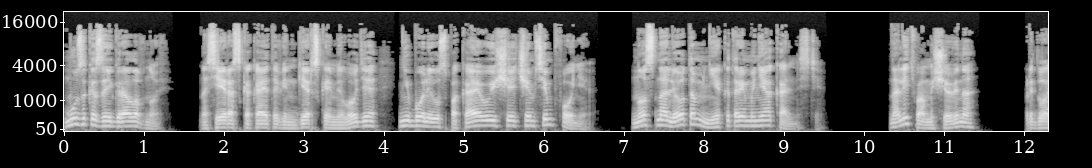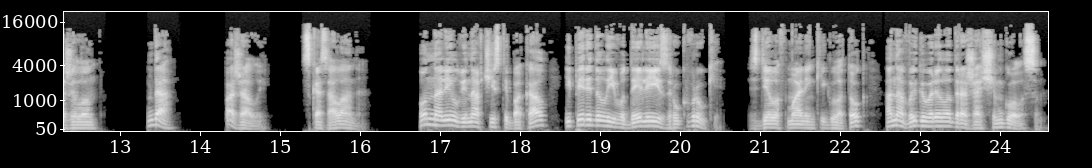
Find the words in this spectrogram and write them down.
музыка заиграла вновь. На сей раз какая-то венгерская мелодия, не более успокаивающая, чем симфония, но с налетом некоторой маниакальности. «Налить вам еще вина?» – предложил он. «Да, пожалуй», – сказала она. Он налил вина в чистый бокал и передал его Делии из рук в руки. Сделав маленький глоток, она выговорила дрожащим голосом.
